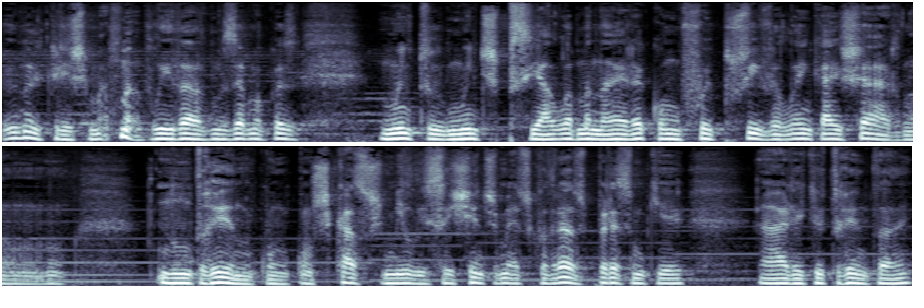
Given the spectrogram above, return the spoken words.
Eu não lhe queria chamar amabilidade, mas é uma coisa muito, muito especial a maneira como foi possível encaixar num, num terreno com, com escassos 1600 metros quadrados, parece-me que é a área que o terreno tem,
